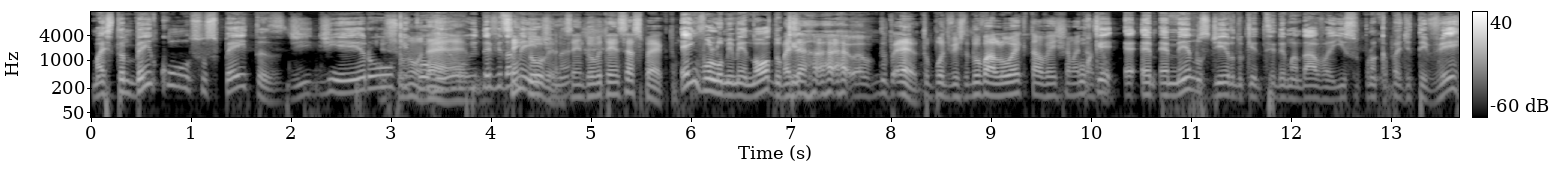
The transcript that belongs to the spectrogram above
mas também com suspeitas de dinheiro Isso que não, correu é, indevidamente. Sem dúvida, né? sem dúvida tem esse aspecto. Em volume menor do mas que. É, é, do ponto de vista do valor é que talvez chame Porque é, é, é, menos dinheiro do que se demandava isso para uma campanha de TV,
